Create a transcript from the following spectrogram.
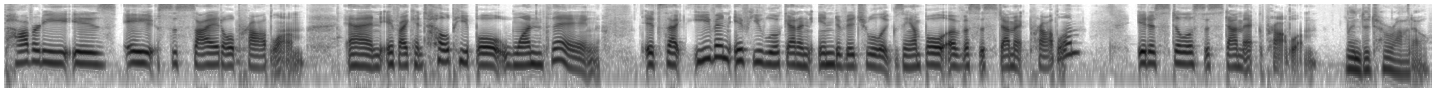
poverty is a societal problem. And if I can tell people one thing, it's that even if you look at an individual example of a systemic problem, it is still a systemic problem. Linda Tirado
